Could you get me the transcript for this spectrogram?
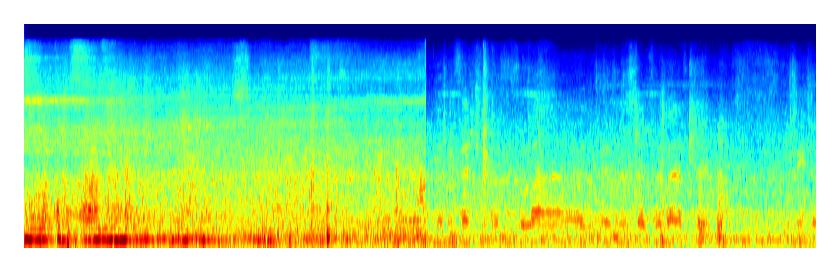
Mi faccio una piccola ripresa stagionale. Vedo.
